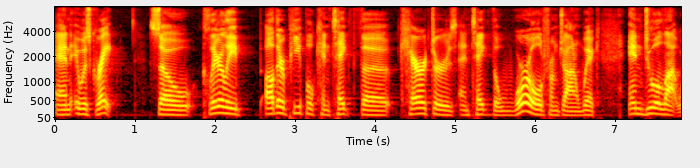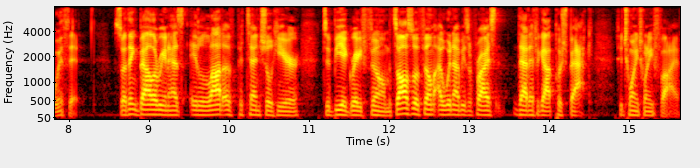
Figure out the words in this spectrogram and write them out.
And it was great. So clearly, other people can take the characters and take the world from John Wick and do a lot with it. So I think Ballerina has a lot of potential here to be a great film. It's also a film I would not be surprised that if it got pushed back to 2025.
